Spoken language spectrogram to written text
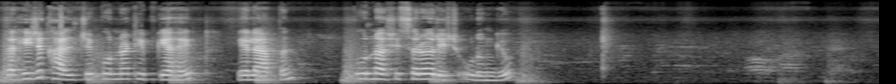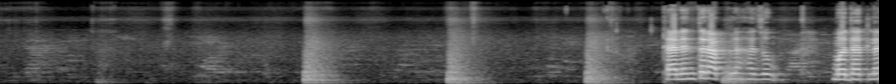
तर हे जे खालचे पूर्ण ठिपके आहेत याला आपण पूर्ण अशी सरळ रेष ओढून घेऊ. त्यानंतर आपला हा जो मधातला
